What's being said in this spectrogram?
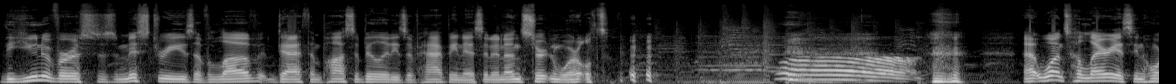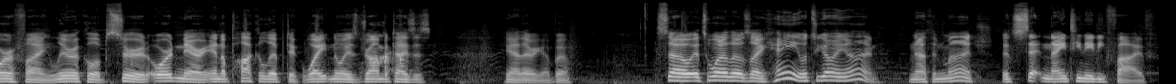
the universe's mysteries of love, death, and possibilities of happiness in an uncertain world. At once hilarious and horrifying, lyrical, absurd, ordinary, and apocalyptic, white noise dramatizes. Yeah, there we go. Boom. So it's one of those like, hey, what's going on? Nothing much. It's set in 1985.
